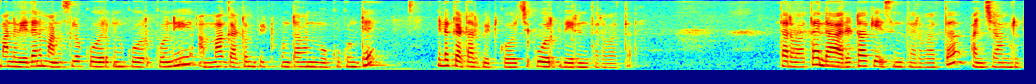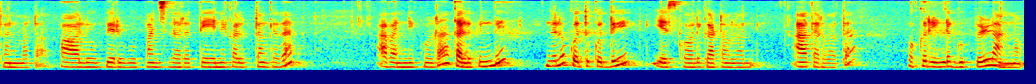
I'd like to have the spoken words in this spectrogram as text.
మనం ఏదైనా మనసులో కోరికను కోరుకొని అమ్మ ఘటం పెట్టుకుంటామని మొక్కుకుంటే ఇలా ఘటాలు పెట్టుకోవచ్చు కోరిక తీరిన తర్వాత. తర్వాత ఇలా అరిటాకు వేసిన తర్వాత పంచామృతం అనమాట పాలు పెరుగు పంచదార తేనె కలుపుతాం కదా అవన్నీ కూడా కలిపింది ఇందులో కొద్ది కొద్దిగా వేసుకోవాలి ఘటంలోని. ఆ తర్వాత ఒక రెండు గుప్పిళ్ళు అన్నం.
